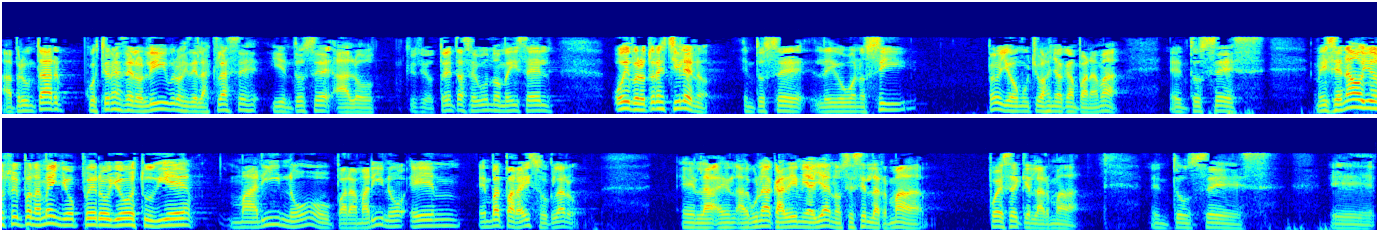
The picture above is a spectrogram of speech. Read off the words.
a preguntar cuestiones de los libros y de las clases y entonces a los qué sé 30 segundos me dice él, oye, pero tú eres chileno. Entonces le digo, bueno, sí, pero llevo muchos años acá en Panamá. Entonces me dice, no, yo soy panameño, pero yo estudié marino o para marino en, en Valparaíso, claro. En, la, en alguna academia allá, no sé si en la Armada. Puede ser que en la Armada. Entonces, eh,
